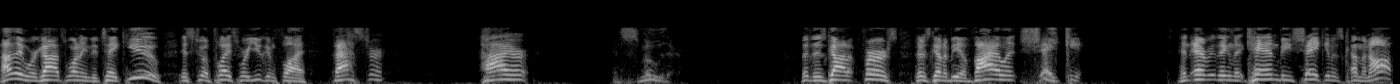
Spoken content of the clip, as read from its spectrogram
I think where God's wanting to take you is to a place where you can fly faster, higher, and smoother. But there's got at first, there's going to be a violent shaking. And everything that can be shaken is coming off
